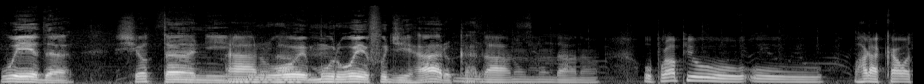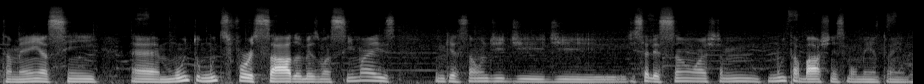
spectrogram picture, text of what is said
Ueda, Shiotani, ah, Muroi, Muroi Fujiharu, cara. Não dá, não, não dá, não. O próprio o, o Harakawa também, assim, é muito, muito esforçado mesmo assim, mas em questão de, de, de, de seleção, eu acho também muito abaixo nesse momento ainda.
